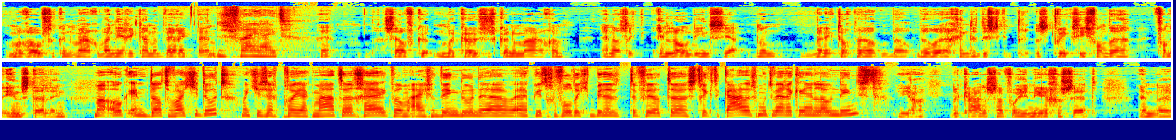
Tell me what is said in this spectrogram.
mijn rooster kunnen maken wanneer ik aan het werk ben. Dus vrijheid. Ja, zelf mijn keuzes kunnen maken. En als ik in loondienst, ja, dan ben ik toch wel, wel, heel erg in de restricties van de, van de instelling. Maar ook in dat wat je doet, want je zegt projectmatig, hè, ik wil mijn eigen ding doen. Uh, heb je het gevoel dat je binnen te veel te strikte kaders moet werken in loondienst? Ja, de kaders zijn voor je neergezet. En uh,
